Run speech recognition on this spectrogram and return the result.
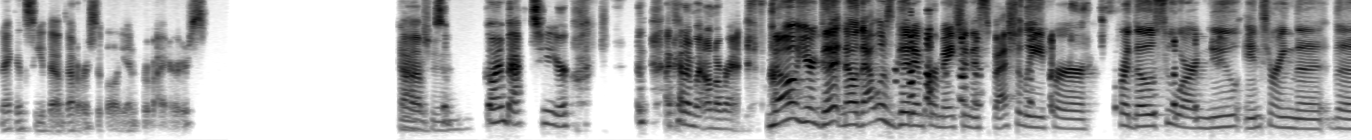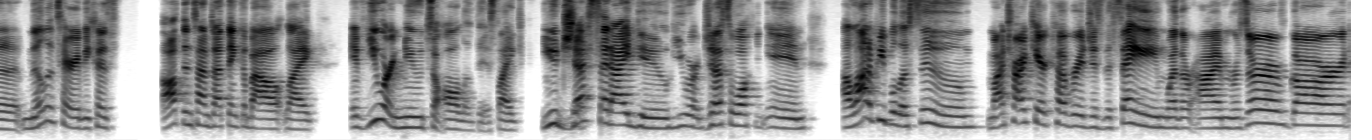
and I can see them that are civilian providers. um, Gotcha. so- Going back to your question, I kind of went on a rant. no, you're good. No, that was good information, especially for for those who are new entering the the military, because oftentimes I think about like if you are new to all of this, like you just said I do, you are just walking in. A lot of people assume my TRICARE coverage is the same, whether I'm reserve guard,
